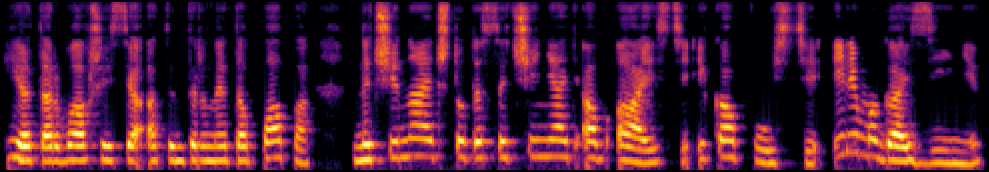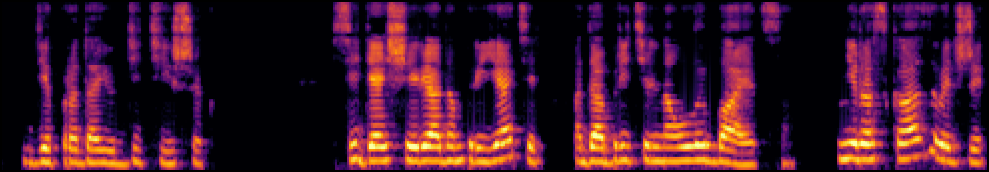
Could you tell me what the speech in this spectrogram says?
И оторвавшийся от интернета папа начинает что-то сочинять об аисте и капусте или магазине, где продают детишек. Сидящий рядом приятель одобрительно улыбается. Не рассказывать же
